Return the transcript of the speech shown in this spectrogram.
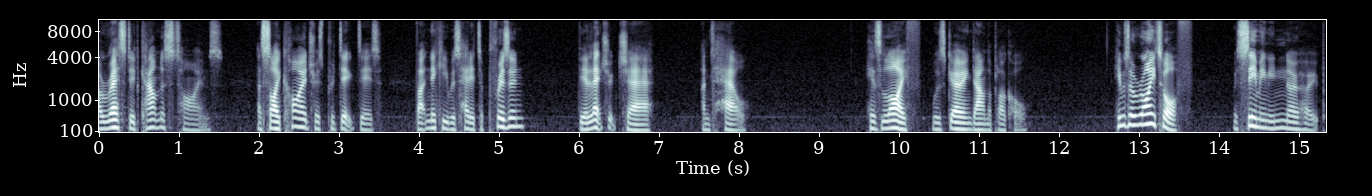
Arrested countless times, a psychiatrist predicted that Nicky was headed to prison, the electric chair, and hell. His life was going down the plug hole. He was a write off with seemingly no hope.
